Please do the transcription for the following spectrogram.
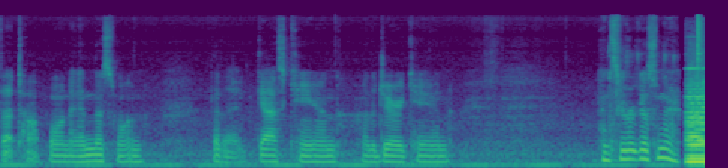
that top one and this one for the gas can or the jerry can and see where it goes from there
